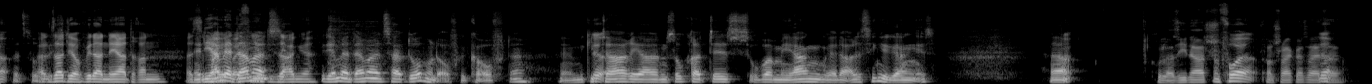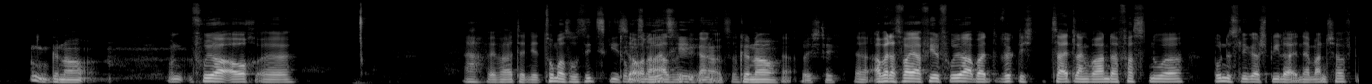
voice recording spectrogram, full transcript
Ja, so also seid ihr auch wieder näher dran. Also ja, die, bei, haben ja damals, vielen, die, ja. die haben ja damals halb Dortmund aufgekauft, ne? Ja, Mikitarian, ja. Sokrates, Aubameyang, wer da alles hingegangen ist. Ja. Kolasinac vorher, von Schalker Seite. Ja. Genau. Und früher auch, äh, ach, wer war denn hier? Thomas Rositzky ist Thomas ja auch nach Asien gegangen. Ja. So. Genau, richtig. Ja, aber das war ja viel früher, aber wirklich zeitlang waren da fast nur Bundesligaspieler in der Mannschaft,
